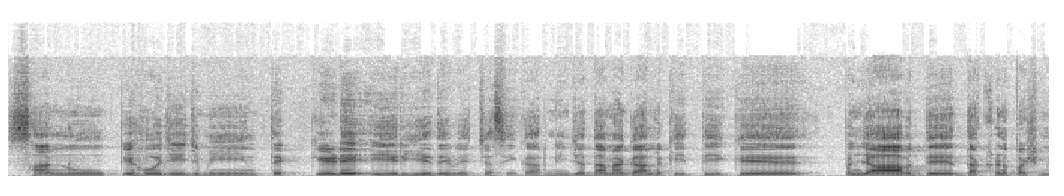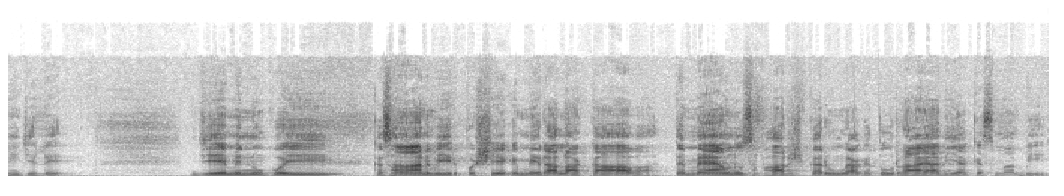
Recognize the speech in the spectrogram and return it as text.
ਸਾਨੂੰ ਕਿਹੋ ਜੀ ਜ਼ਮੀਨ ਤੇ ਕਿਹੜੇ ਏਰੀਏ ਦੇ ਵਿੱਚ ਅਸੀਂ ਕਰਨੀ? ਜਿੱਦਾਂ ਮੈਂ ਗੱਲ ਕੀਤੀ ਕਿ ਪੰਜਾਬ ਦੇ ਦੱਖਣ ਪੱਛਮੀ ਜ਼ਿਲ੍ਹੇ ਜੇ ਮੈਨੂੰ ਕੋਈ ਕਿਸਾਨ ਵੀਰ ਪੁੱਛੇ ਕਿ ਮੇਰਾ ਇਲਾਕਾ ਆ ਵਾ ਤੇ ਮੈਂ ਉਹਨੂੰ ਸਿਫਾਰਿਸ਼ ਕਰੂੰਗਾ ਕਿ ਤੂੰ ਰਾਇਆ ਦੀਆਂ ਕਿਸਮਾਂ ਬੀਜ।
